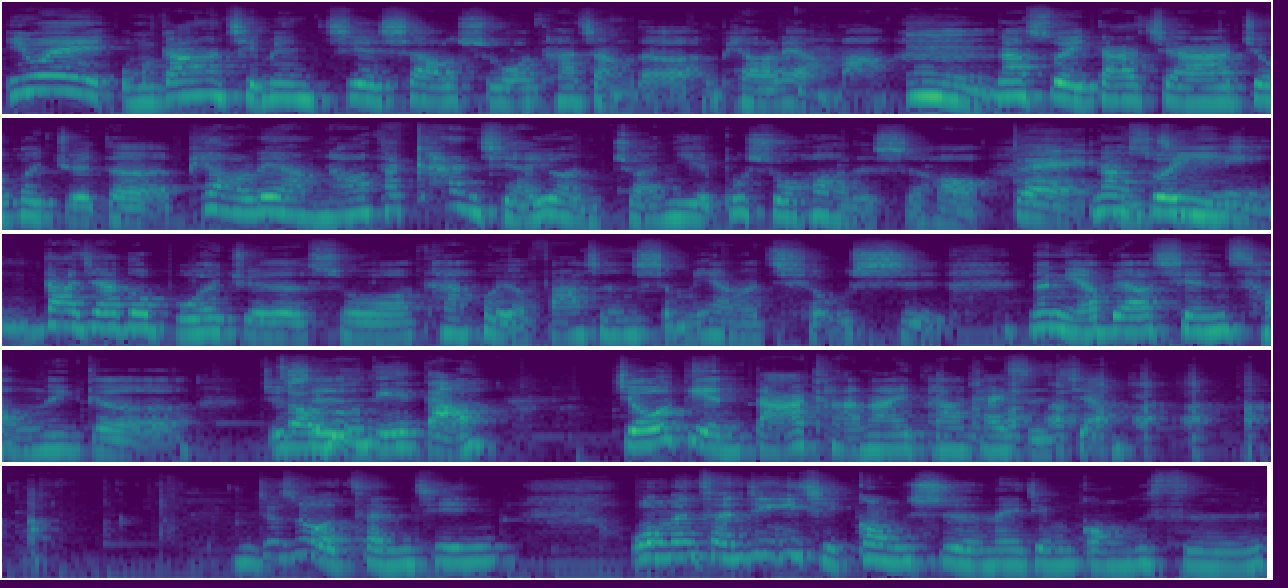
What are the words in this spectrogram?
因为我们刚刚前面介绍说她长得很漂亮嘛，嗯，那所以大家就会觉得漂亮，然后她看起来又很专业，不说话的时候，对，那所以大家都不会觉得说她会有发生什么样的糗事。那你要不要先从那个就走路是跌倒，九点打卡那一趴开始讲？就是我曾经，我们曾经一起共事的那间公司。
